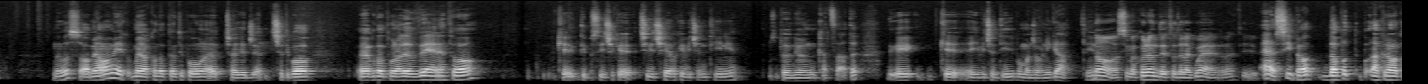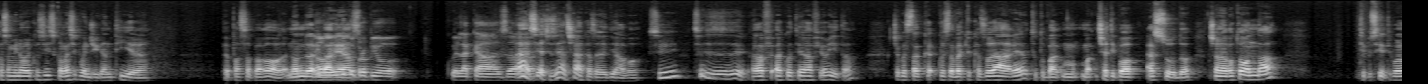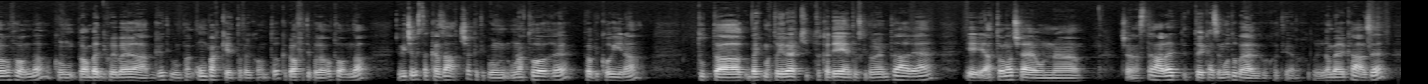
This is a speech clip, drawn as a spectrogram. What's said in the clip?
Non lo so, mia mamma mi, mi ha raccontato tipo una, cioè leggenda, cioè tipo, mi ha raccontato una del Veneto, che tipo si dice che, ci diceva che i vicentini, per non dire incazzate, che, i vicentini tipo mangiavano i gatti. No, sì, ma quello è un detto della guerra, tipo. Eh sì, però dopo, anche una cosa minore così, secondo me si può ingigantire, per passaparola, non No, ma arrivare io a... dico proprio quella casa. Eh sì, a Cesena c'è la casa del diavolo. Sì? Sì, sì, sì, sì. Al, al quartiere della Fiorita c'è questa, questa vecchia casolare, tutto bar- ma- cioè tipo, è assurdo, c'è una rotonda, tipo sì, tipo una rotonda, con un, però di quelle belle larghe, tipo un, par- un parchetto, fai conto, che però fa tipo da rotonda, e lì c'è questa casaccia, che è tipo un- una torre, però piccolina, tutta, vec- mattoni vecchi, tutta cadente, scritto non entrare, eh, e attorno c'è un... c'è una strada e tutte le case molto belle quel quartiere, una belle case,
